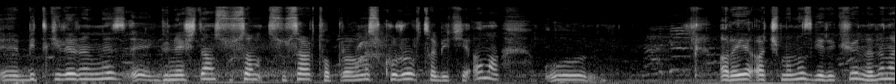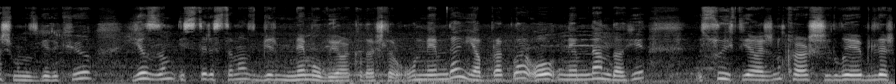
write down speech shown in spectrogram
e, bitkileriniz e, güneşten susam, susar, toprağınız kurur tabii ki ama e, arayı açmanız gerekiyor. Neden açmanız gerekiyor? Yazın ister istemez bir nem oluyor arkadaşlar. O nemden yapraklar o nemden dahi su ihtiyacını karşılayabilir.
